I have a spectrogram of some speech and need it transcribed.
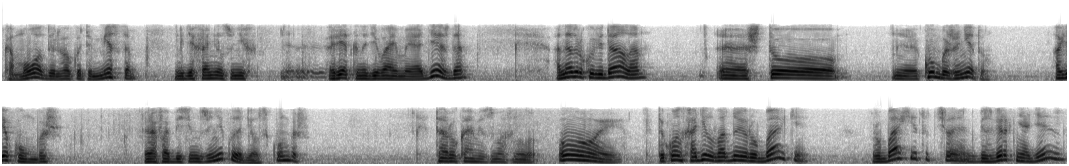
комоду или в какое-то место, где хранилась у них э, редко надеваемая одежда, она вдруг увидала, Э, что кумба же нету. А где кумбаш? Раф объяснил жене, куда делся кумбаш. Та руками взмахнула. Ой, так он ходил в одной рубахе. Рубахе этот человек, без верхней одежды.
